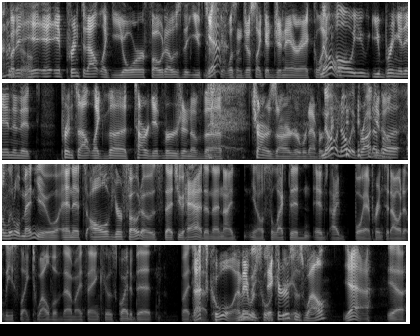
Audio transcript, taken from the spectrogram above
I don't But it, it, it printed out like your photos that you took. Yeah. It wasn't just like a generic like No. oh you you bring it in and it prints out like the Target version of the Charizard or whatever. No, no, it brought up know. a, a little menu and it's all of your photos that you had. And then I, you know, selected it. I, boy, I printed out at least like 12 of them, I think. It was quite a bit. But yeah, That's cool. And they were cool stickers as well. Yeah. Yeah.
